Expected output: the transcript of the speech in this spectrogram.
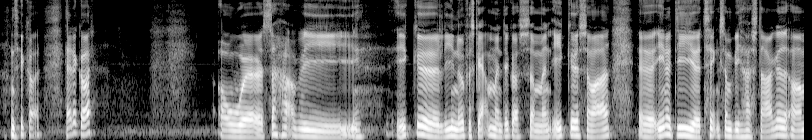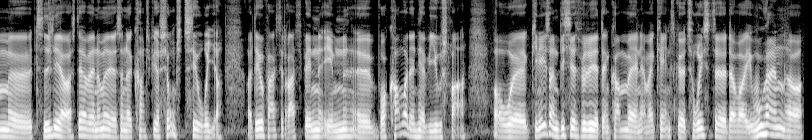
det er godt. Ha' det godt. Og øh, så har vi ikke øh, lige noget på skærmen, men det gør som man ikke øh, så meget. Øh, en af de ting, som vi har snakket om tidligere også, det har været noget med sådan noget konspirationsteorier. Og det er jo faktisk et ret spændende emne. Hvor kommer den her virus fra? Og kineserne, de siger selvfølgelig, at den kom med en amerikansk turist, der var i Wuhan, og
